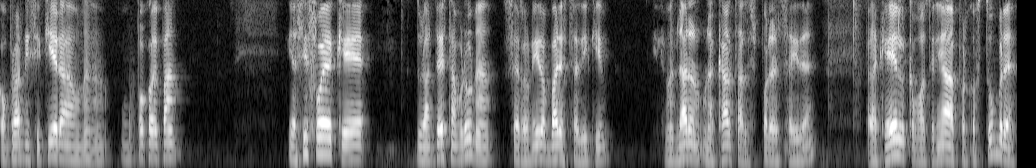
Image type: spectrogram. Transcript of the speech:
comprar ni siquiera un poco de pan. Y así fue que durante esta hambruna se reunieron varios tzadikim y le mandaron una carta al Spoiler Seide para que él, como tenía por costumbre,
